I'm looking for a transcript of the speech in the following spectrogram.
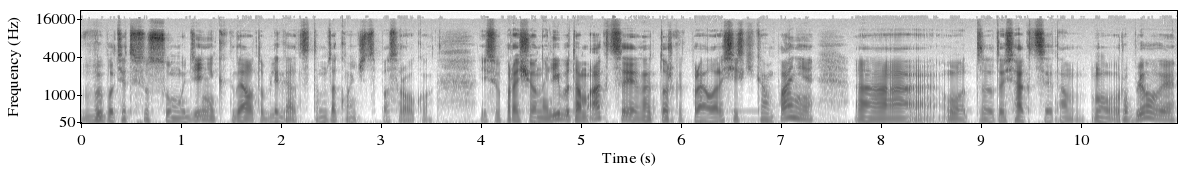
выплатит всю сумму денег, когда вот облигация там закончится по сроку, если упрощенно. Либо там акции, ну, это тоже, как правило, российские компании, а, вот, то есть акции там, ну, рублевые,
